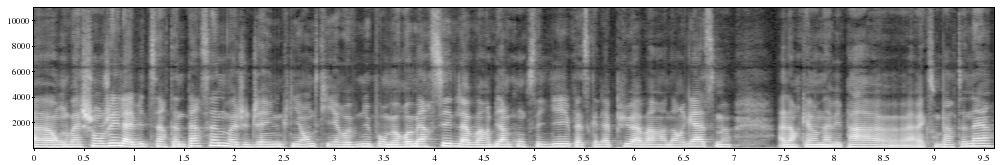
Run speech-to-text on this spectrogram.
Euh, on va changer la vie de certaines personnes. Moi, j'ai déjà une cliente qui est revenue pour me remercier de l'avoir bien conseillée parce qu'elle a pu avoir un orgasme alors qu'elle n'en avait pas avec son partenaire.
